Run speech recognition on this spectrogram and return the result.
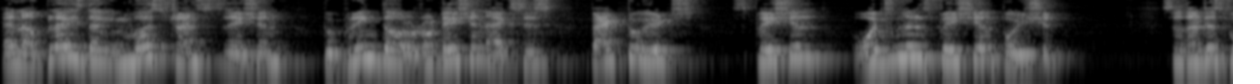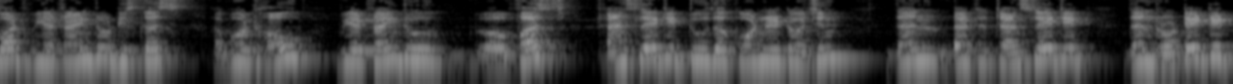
and applies the inverse translation to bring the rotation axis back to its spatial original spatial position. So that is what we are trying to discuss about how we are trying to uh, first translate it to the coordinate origin then that translate it then rotate it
